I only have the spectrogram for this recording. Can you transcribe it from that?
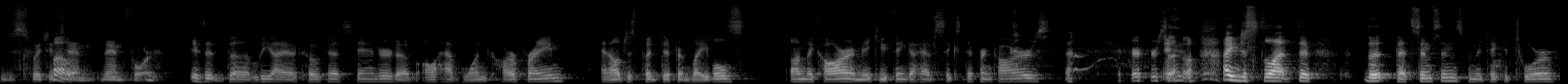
You just switch it Well- to N, N four. Is it the Lee Iacocca standard of I'll have one car frame and I'll just put different labels on the car and make you think I have six different cars? so I can just slap the, the that Simpsons when they take a tour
